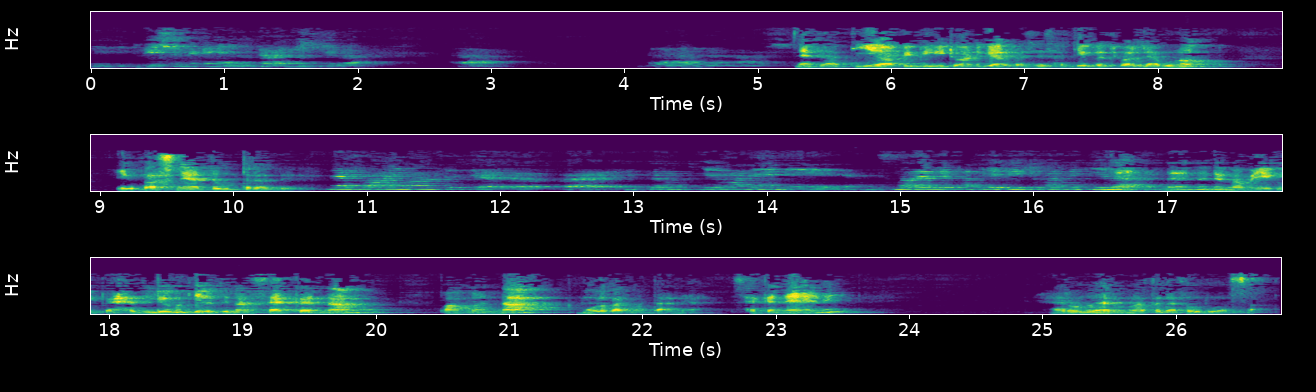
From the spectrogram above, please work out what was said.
මේ සිටුේෂන් එක හැන්ඩල් කරන්නේ කියලා දැන් සතිය අපි පිළිටවන්න ගියාට පස්සේ සතිය ප්‍රතිඵල ලැබුණොත් ඒක ප්‍රශ්නයට උත්තරයක් දෙන්න. නෑ ස්වාමීන් වහන්සේ විතරම කියනවානේ මේ හුස්ම රැල්ලේ සතිය පිළිටවන්නේ කියලා. නෑ නෑ නෑ මම ඒක පැහැදිලිවම කියලා දෙනවා සැකනම් පමණ මූල කර්මත්තානේ. සැක නෑනේ. හැරුණු හැරුණු අත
